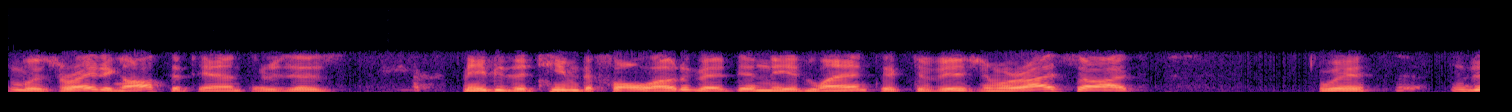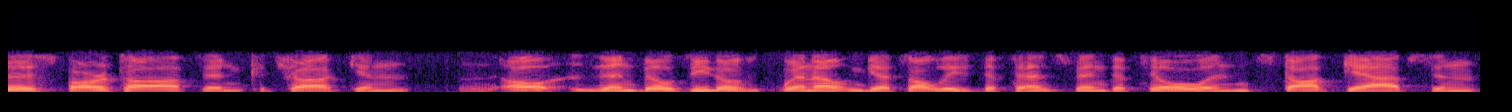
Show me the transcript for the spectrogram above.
was writing off the Panthers as maybe the team to fall out of it in the Atlantic Division, where I saw it with this Barkov and Tkachuk and all. Then Bill Zito went out and gets all these defensemen to fill and stop gaps, and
